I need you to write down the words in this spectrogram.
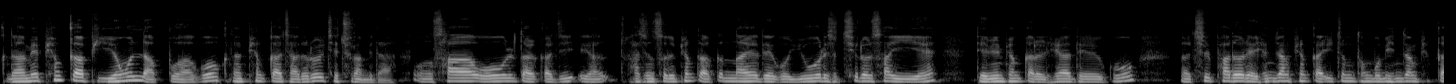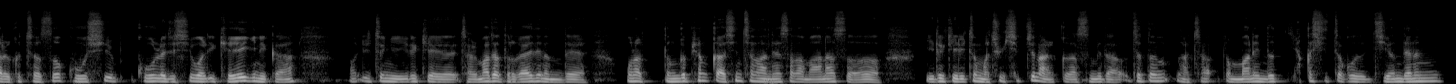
그다음에 평가 비용을 납부하고 그다음에 평가 자료를 제출합니다. 어 4, 5월 달까지 야 하신 서류 평가가 끝나야 되고 6 월에서 7월 사이에 대면 평가를 해야 되고 어 7, 8 월에 현장 평가 일정 통보 및 현장 평가를 거쳐서 9, 10 9월 내지 10월 이 계획이니까 어 일정이 이렇게 잘 맞아 들어가야 되는데 워낙 등급 평가 신청한 회사가 많아서 이렇게 일정 맞추기 쉽지는 않을 것 같습니다. 어쨌든 아 자 좀 많이 늦 약간씩 조금 지연되는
